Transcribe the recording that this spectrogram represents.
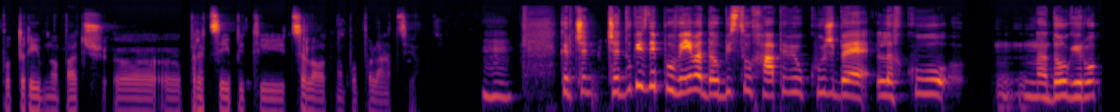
potrebno pač uh, precepiti celotno populacijo. Mhm. Ker če, če tukaj zdaj poveva, da v bistvu HPV okužbe lahko na dolgi rok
